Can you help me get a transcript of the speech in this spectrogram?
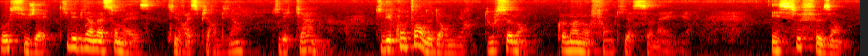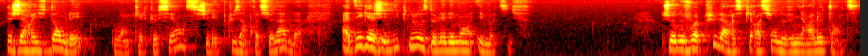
au sujet qu'il est bien à son aise, qu'il respire bien, qu'il est calme, qu'il est content de dormir doucement, comme un enfant qui a sommeil. Et ce faisant, j'arrive d'emblée, ou en quelques séances, chez les plus impressionnables, à dégager l'hypnose de l'élément émotif. Je ne vois plus la respiration devenir haletante,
